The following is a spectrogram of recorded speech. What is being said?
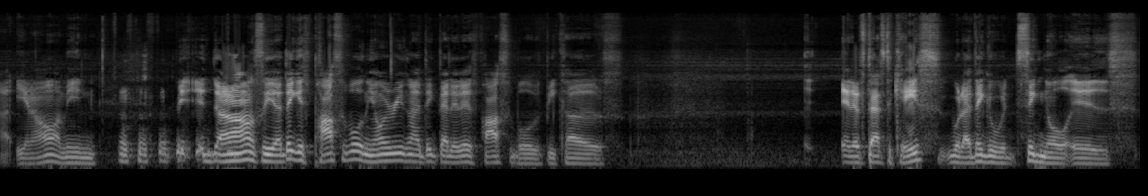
Uh, you know, I mean, it, it, honestly, I think it's possible, and the only reason I think that it is possible is because, and if that's the case, what I think it would signal is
